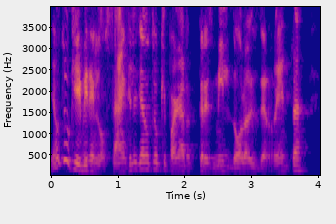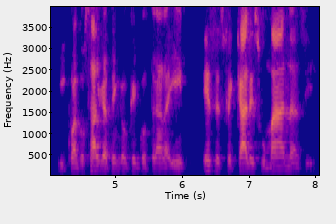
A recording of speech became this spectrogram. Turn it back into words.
ya no tengo que vivir en Los Ángeles, ya no tengo que pagar 3 mil dólares de renta y cuando salga tengo que encontrar ahí heces fecales humanas y,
